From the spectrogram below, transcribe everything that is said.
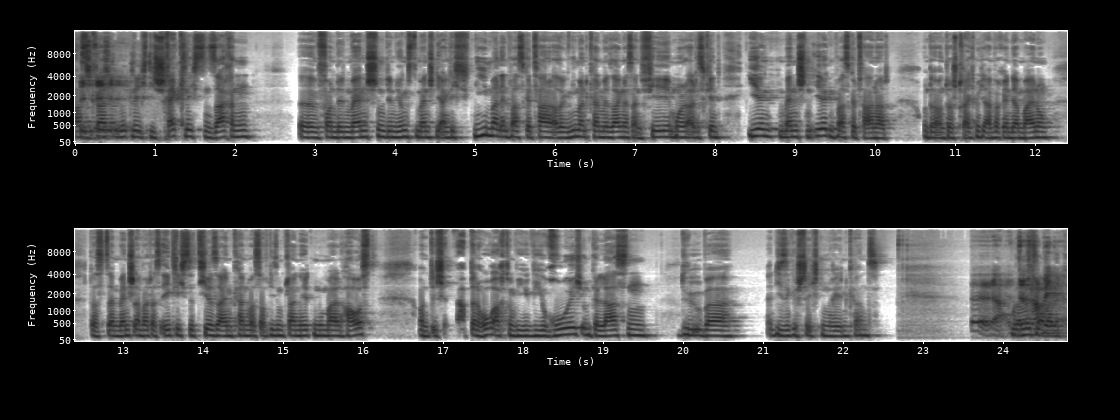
hast gerade wirklich die schrecklichsten Sachen äh, von den Menschen, den jüngsten Menschen, die eigentlich niemand etwas getan hat. Also niemand kann mir sagen, dass ein vier Monate altes Kind irgendeinem Menschen irgendwas getan hat. Und da unterstreiche ich mich einfach in der Meinung, dass der Mensch einfach das ekligste Tier sein kann, was auf diesem Planeten nun mal haust. Und ich habe dann Hochachtung, wie, wie ruhig und gelassen du über diese Geschichten reden kannst. Äh, Oder das habe ich,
